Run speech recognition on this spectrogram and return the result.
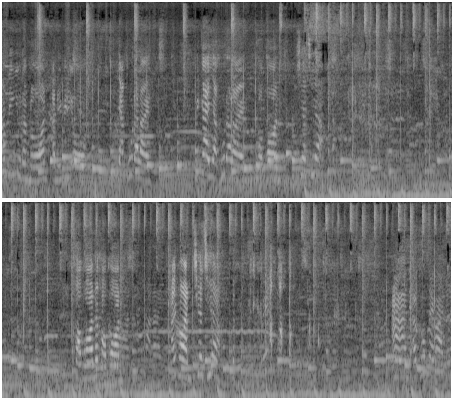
อำลิงอยู่ทางโน้น อันนี้วิดีโอ อยากพูดอะไร พี่ไก่อยากพูดอะไร ขอพรเชี่ยเชี่ย ขอพรนะขอพร ให้พรเชี่ยเชี่ยอ่าเอาทุบเลยค่ะหนึ่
